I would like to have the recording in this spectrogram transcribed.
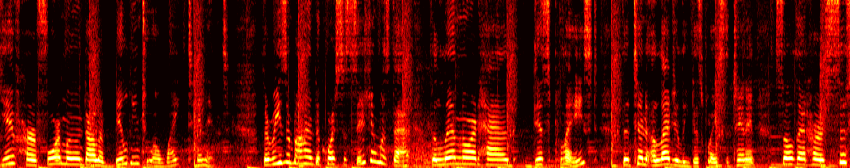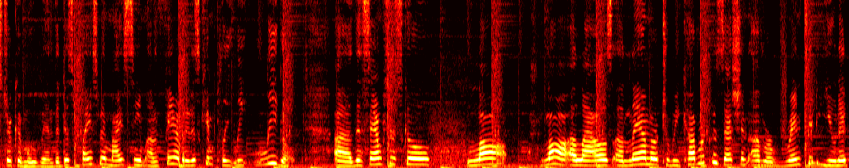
give her $4 million building to a white tenant. The reason behind the court's decision was that the landlord had displaced the tenant, allegedly displaced the tenant, so that her sister could move in. The displacement might seem unfair, but it is completely legal. Uh, the San Francisco law law allows a landlord to recover possession of a rented unit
